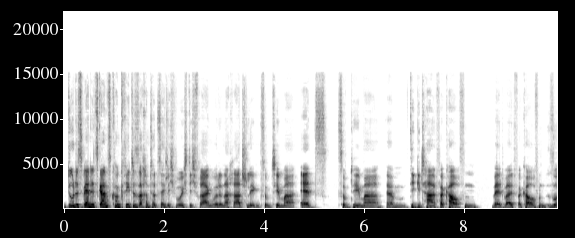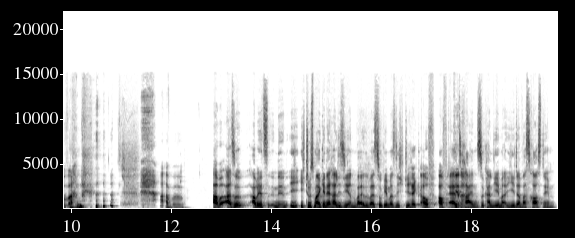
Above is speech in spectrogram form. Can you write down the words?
du, das wären jetzt ganz konkrete Sachen tatsächlich, wo ich dich fragen würde nach Ratschlägen zum Thema Ads, zum Thema ähm, digital verkaufen, weltweit verkaufen, so Sachen. Aber aber also, aber jetzt, ich, ich tue es mal generalisieren, weil, weil so gehen wir es nicht direkt auf, auf Ads genau. rein, so kann jeder, jeder was rausnehmen.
